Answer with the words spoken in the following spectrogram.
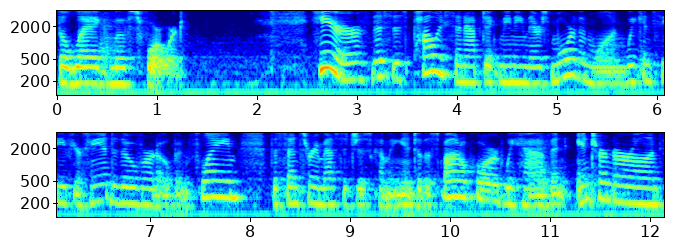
the leg moves forward. Here, this is polysynaptic, meaning there's more than one. We can see if your hand is over an open flame, the sensory message is coming into the spinal cord, we have an interneuron,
